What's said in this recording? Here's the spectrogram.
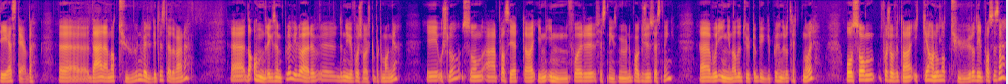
det stedet. Der er naturen veldig tilstedeværende. Det andre eksempelet vil være det nye Forsvarsdepartementet i Oslo, som er plassert inn innenfor festningsmurene på Akershus festning. Eh, hvor ingen hadde turt å bygge på 113 år. Og som for så vidt da ikke har noen natur å tilpasse seg,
